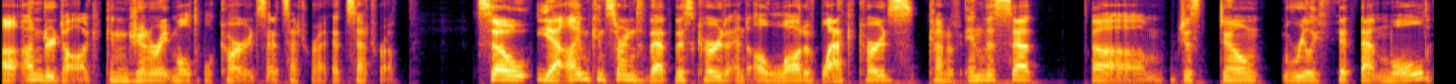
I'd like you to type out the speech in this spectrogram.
Uh, Underdog can generate multiple cards, etc., etc. So, yeah, I'm concerned that this card and a lot of black cards kind of in this set um, just don't really fit that mold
